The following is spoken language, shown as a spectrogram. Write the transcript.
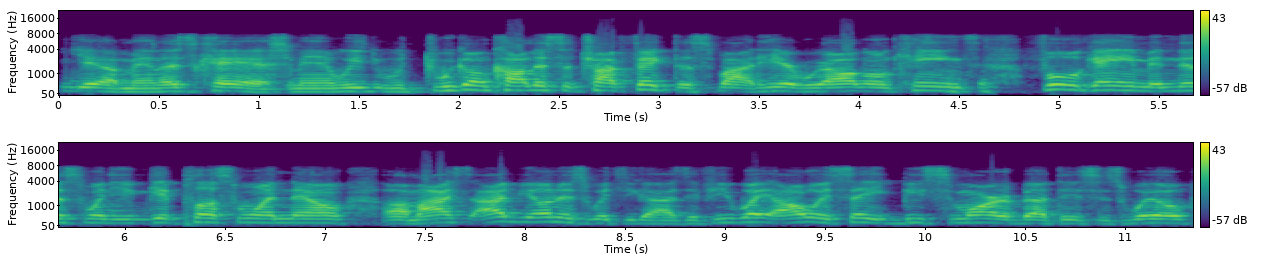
Yeah, man, let's cash, man. We, we we're gonna call this a trifecta spot here. We're all on Kings full game in this one. You can get plus one now. Um, I I'd be honest with you guys. If you wait, I always say be smart about this as well.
